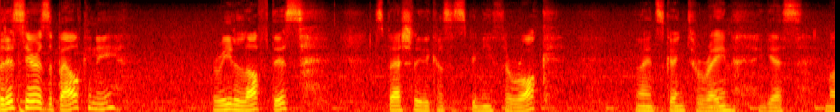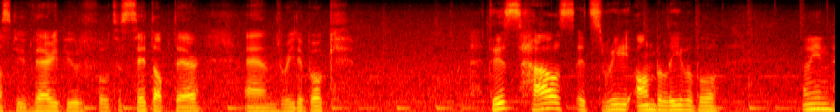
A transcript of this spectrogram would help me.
So this here is a balcony. I really love this, especially because it's beneath a rock. When it's going to rain, I guess it must be very beautiful to sit up there and read a book. This house, it's really unbelievable. I mean,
